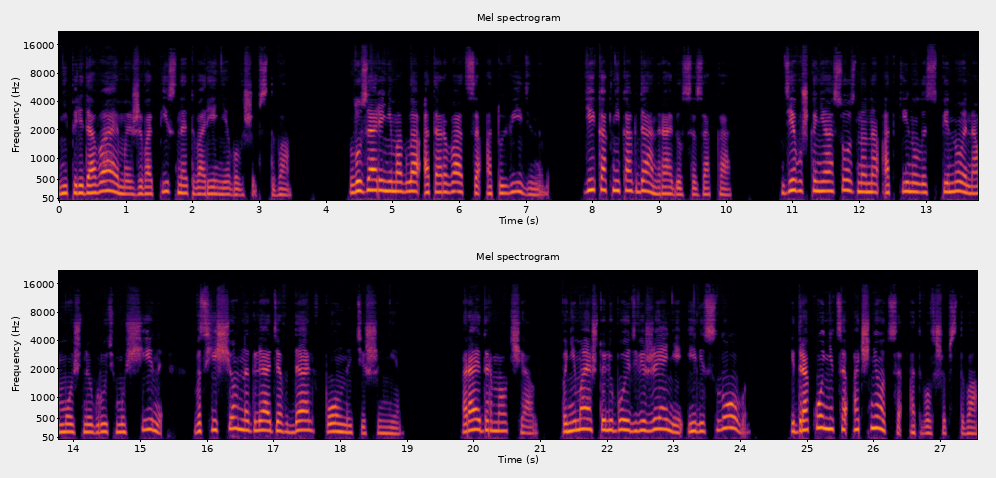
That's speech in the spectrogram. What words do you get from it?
непередаваемое живописное творение волшебства. Лузари не могла оторваться от увиденного, Ей как никогда нравился закат. Девушка неосознанно откинулась спиной на мощную грудь мужчины, восхищенно глядя вдаль в полной тишине. Райдер молчал, понимая, что любое движение или слово, и драконица очнется от волшебства,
